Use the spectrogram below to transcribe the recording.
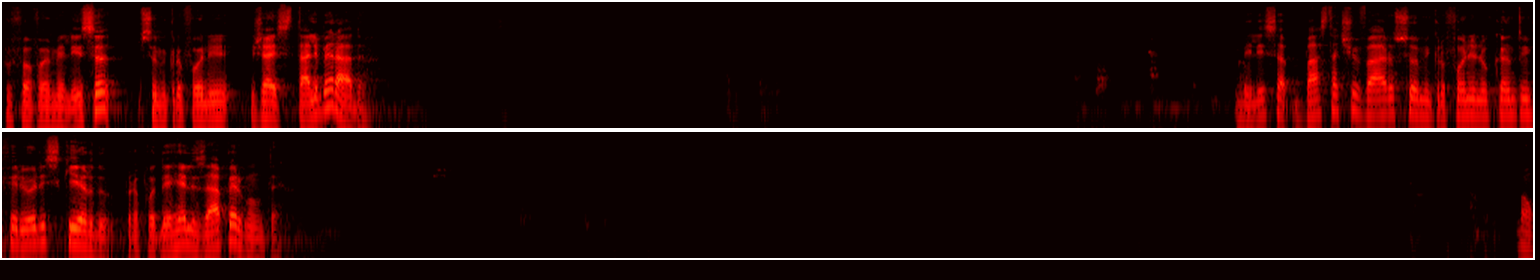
Por favor, Melissa, seu microfone já está liberado. Melissa, basta ativar o seu microfone no canto inferior esquerdo para poder realizar a pergunta. Bom,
